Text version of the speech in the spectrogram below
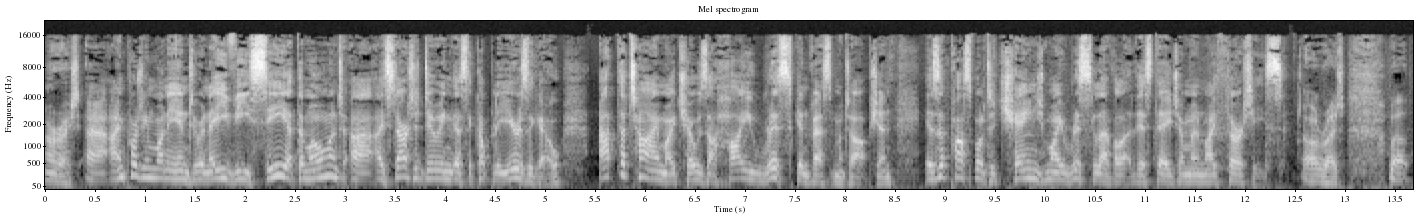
All right. Uh, I'm putting money into an AVC at the moment. Uh, I started doing this a couple of years ago. At the time, I chose a high risk investment option. Is it possible to change my risk level at this stage? I'm in my 30s. All right. Well,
